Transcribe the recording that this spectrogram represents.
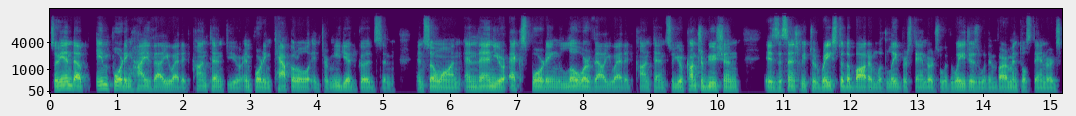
So you end up importing high value-added content. You're importing capital, intermediate goods, and and so on, and then you're exporting lower value-added content. So your contribution is essentially to race to the bottom with labor standards, with wages, with environmental standards.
